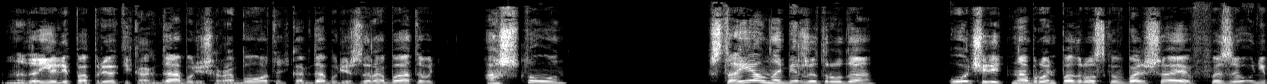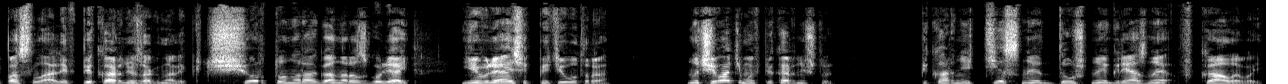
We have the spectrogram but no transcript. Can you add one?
надоели попреки, когда будешь работать, когда будешь зарабатывать. А что он? Стоял на бирже труда. Очередь на бронь подростков большая, в ФЗУ не послали, в пекарню загнали. К черту на рога, на разгуляй, являйся к пяти утра. Ночевать ему в пекарне, что ли? Пекарня тесная, душная, грязная, вкалывай.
